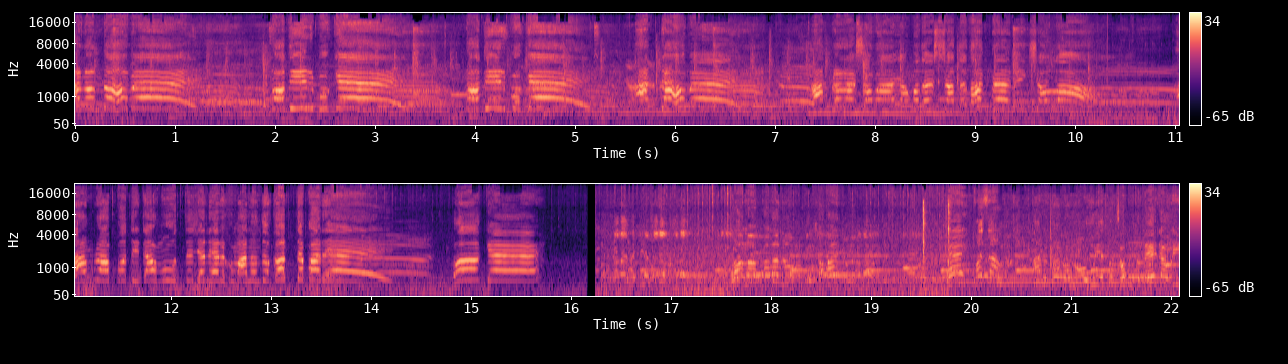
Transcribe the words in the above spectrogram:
আনন্দ হবে! নদীর বুকে! নদীর বুকে! আড্ডা হবে! আপনারা সবাই আমাদের সাথে আমরা প্রতিটা মুহূর্তে যেন এরকম আনন্দ করতে পারে। ওকে। এই, ফয়সাল। আরে পালানো ওই এত ছবি তোলে, এটা ওই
